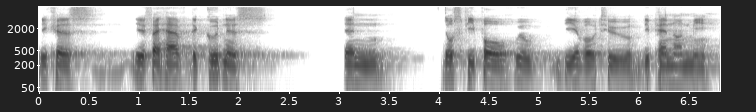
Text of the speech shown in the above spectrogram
because if I have the goodness, then those people will be able to depend on me.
